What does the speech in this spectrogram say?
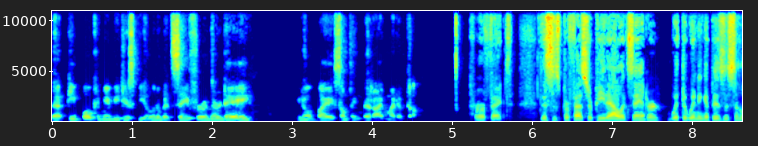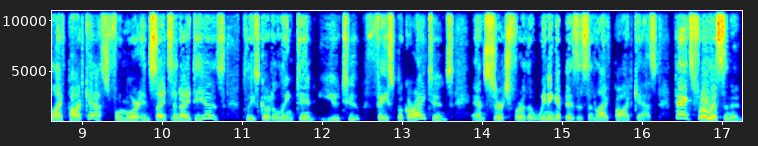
that people can maybe just be a little bit safer in their day, you know, by something that I might have done. Perfect. This is Professor Pete Alexander with the Winning a Business in Life podcast. For more insights and ideas, please go to LinkedIn, YouTube, Facebook, or iTunes and search for the Winning a Business in Life podcast. Thanks for listening.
